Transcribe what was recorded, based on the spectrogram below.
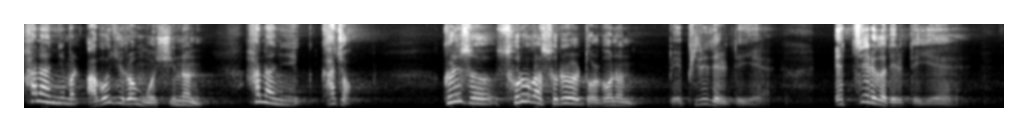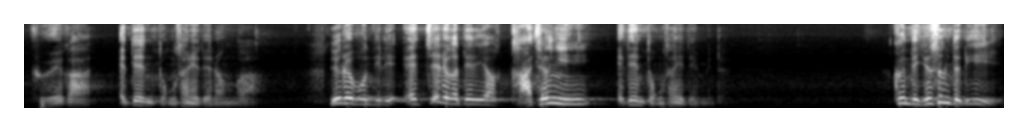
하나님을 아버지로 모시는 하나님 가족. 그래서 서로가 서로를 돌보는 배필이 될 때에 에체르가 될 때에 교회가 에덴 동산이 되는 거. 여러분들이 에체르가 되어야 가정이 에덴 동산이 됩니다. 그런데 여성들이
